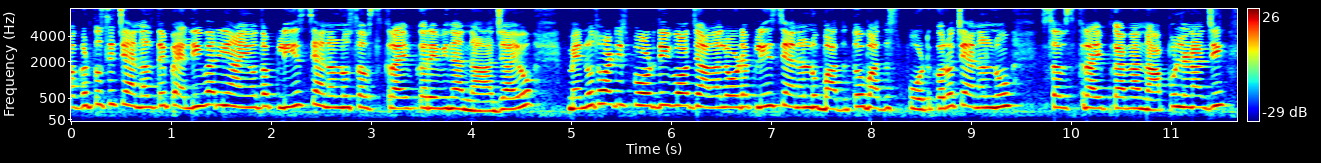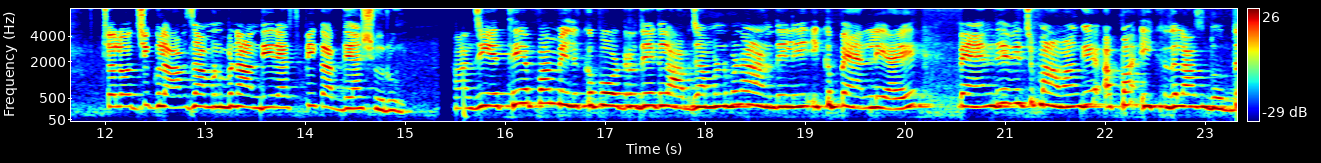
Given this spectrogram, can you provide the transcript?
ਅਗਰ ਤੁਸੀਂ ਚੈਨਲ ਤੇ ਪਹਿਲੀ ਵਾਰੀ ਆਏ ਹੋ ਤਾਂ ਪਲੀਜ਼ ਚੈਨਲ ਨੂੰ ਸਬਸਕ੍ਰਾਈਬ ਕਰੇ ਬਿਨਾ ਨਾ ਜਾਇਓ। ਮੈਨੂੰ ਤੁਹਾਡੀ ਸਪੋਰਟ ਦੀ ਬਹੁਤ ਜ਼ਿਆਦਾ ਲੋੜ ਹੈ। ਪਲੀਜ਼ ਚੈਨਲ ਨੂੰ ਵੱਧ ਤੋਂ ਵੱਧ ਸਪੋਰਟ ਕਰੋ। ਚੈਨਲ ਨੂੰ ਸਬਸਕ੍ਰਾਈਬ ਕਰਨਾ ਨਾ ਭੁੱਲਣਾ ਜੀ। ਚਲੋ ਜੀ, ਗੁਲਾਬ ਜਾਮੁਨ ਬਣਾਉਣ ਦੀ ਰੈਸਪੀ ਕਰਦੇ ਹਾਂ ਸ਼ੁਰੂ। ਹਾਂਜੀ, ਇੱਥੇ ਆਪਾਂ ਮਿਲਕ ਪਾਊਡਰ ਦੇ ਗੁਲਾਬ ਜਾਮੁਨ ਬਣਾਉਣ ਦੇ ਲਈ ਇੱਕ ਪੈਨ ਲਿਆ ਏ। ਪੈਨ ਦੇ ਵਿੱਚ ਪਾਵਾਂਗੇ ਆਪਾਂ 1 ਗਲਾਸ ਦੁੱਧ।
